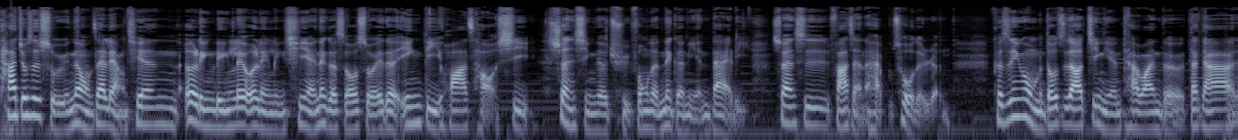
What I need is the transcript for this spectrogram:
他就是属于那种在两千二零零六二零零七年那个时候所谓的 indie 花草系盛行的曲风的那个年代里，算是发展的还不错的人。可是因为我们都知道，近年台湾的大家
